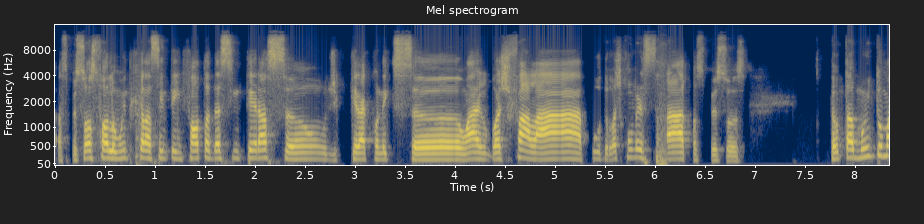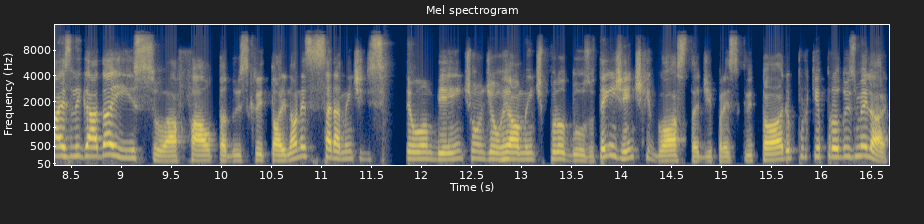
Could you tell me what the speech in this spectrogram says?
as pessoas falam muito que elas sentem falta dessa interação, de criar conexão. Ah, eu gosto de falar, puta, eu gosto de conversar com as pessoas. Então tá muito mais ligado a isso, a falta do escritório, não necessariamente de ser o ambiente onde eu realmente produzo. Tem gente que gosta de ir para escritório porque produz melhor,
